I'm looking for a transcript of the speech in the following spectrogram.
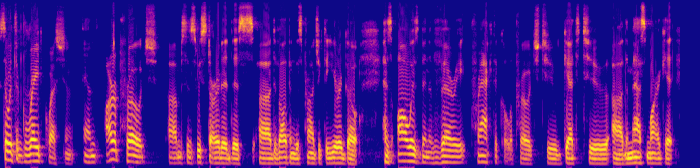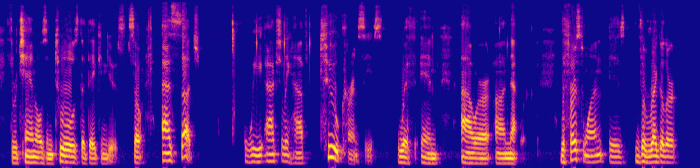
So it's a great question. And our approach, um, since we started this, uh, developing this project a year ago, has always been a very practical approach to get to uh, the mass market through channels and tools that they can use. So, as such, we actually have two currencies within our uh, network. The first one is the regular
